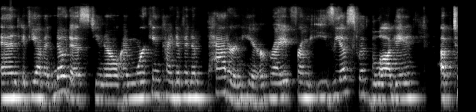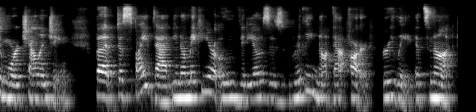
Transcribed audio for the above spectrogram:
And if you haven't noticed, you know, I'm working kind of in a pattern here, right? From easiest with blogging up to more challenging. But despite that, you know, making your own videos is really not that hard. Really, it's not.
